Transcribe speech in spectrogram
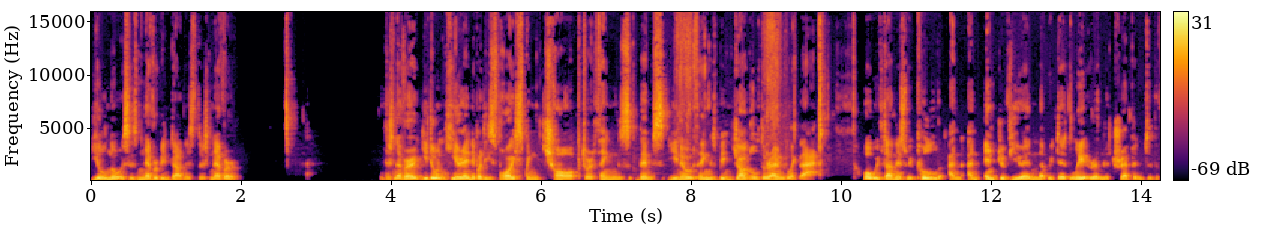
you'll notice has never been done is there's never there's never you don't hear anybody's voice being chopped or things them you know things being juggled around like that. What we've done is we pulled an, an interview in that we did later in the trip into the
